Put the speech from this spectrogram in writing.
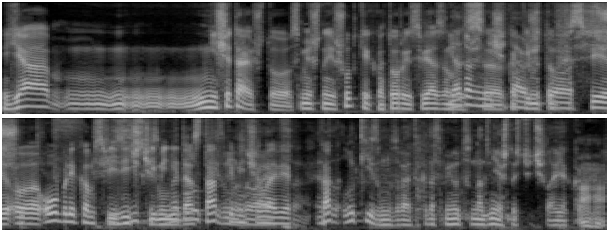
Я не считаю, что смешные шутки, которые связаны с каким-то обликом, с физическими недостатками человека. Это как? лукизм называется, когда смеются над внешностью человека. Ага.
